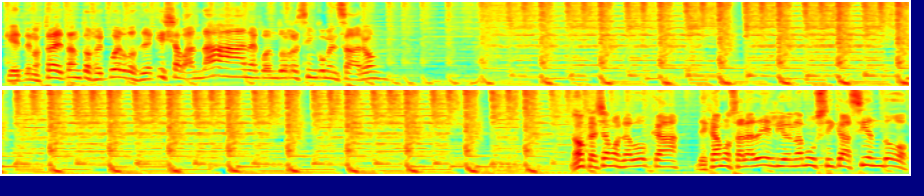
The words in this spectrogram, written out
que te nos trae tantos recuerdos de aquella bandana cuando recién comenzaron. Nos callamos la boca, dejamos a la Delio en la música haciendo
